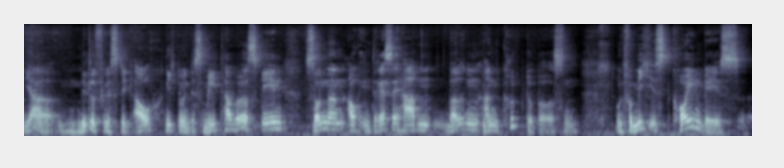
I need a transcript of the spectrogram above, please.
ja, mittelfristig auch nicht nur in das Metaverse gehen, sondern auch Interesse haben werden an Kryptobörsen. Und für mich ist Coinbase,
